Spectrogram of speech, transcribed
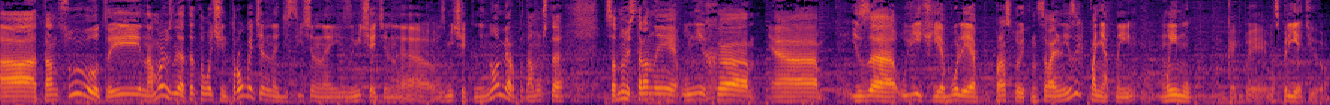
а, танцуют, и, на мой взгляд, это очень трогательно, действительно, и замечательный, замечательный номер, потому что, с одной стороны, у них а, а, из-за увечья более простой танцевальный язык, понятный моему как бы восприятию.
